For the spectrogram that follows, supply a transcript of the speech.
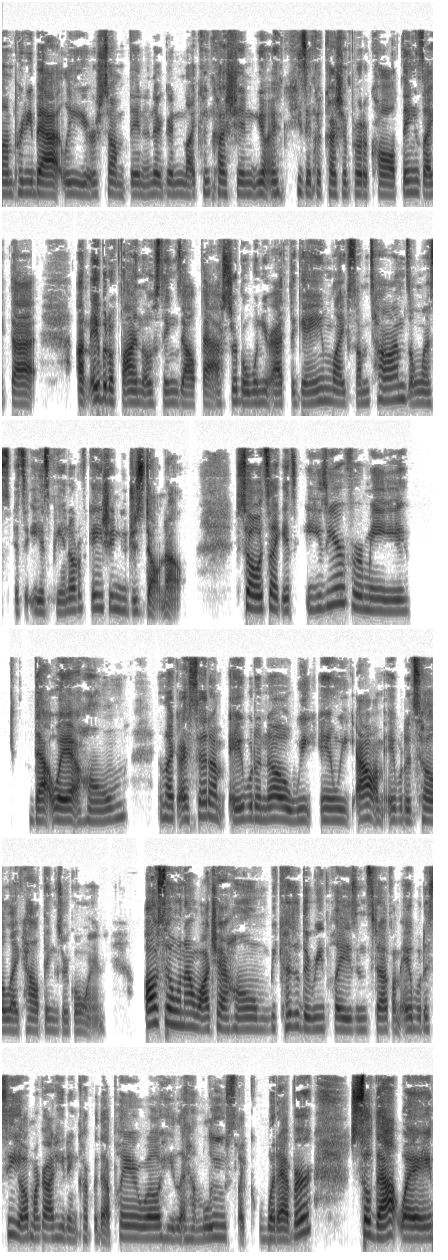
um, pretty badly or something, and they're getting like concussion, you know, he's in concussion protocol, things like that. I'm able to find those things out faster. But when you're at the game, like sometimes, unless it's an ESPN notification, you just don't know. So it's like it's easier for me that way at home. And like I said, I'm able to know week in, week out, I'm able to tell like how things are going. Also, when I watch at home, because of the replays and stuff, I'm able to see, oh my God, he didn't cover that player well. He let him loose, like whatever. So that way,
